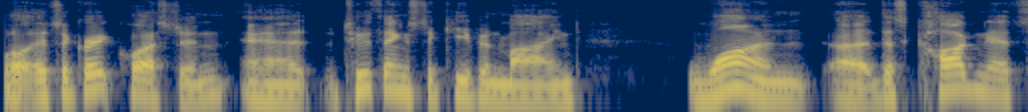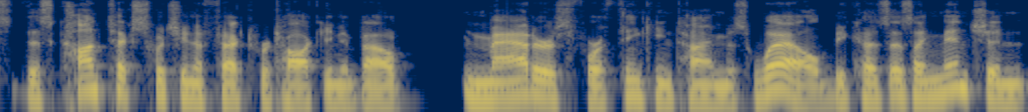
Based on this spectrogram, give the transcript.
Well, it's a great question. And two things to keep in mind one, uh, this cognates, this context switching effect we're talking about matters for thinking time as well, because as I mentioned,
